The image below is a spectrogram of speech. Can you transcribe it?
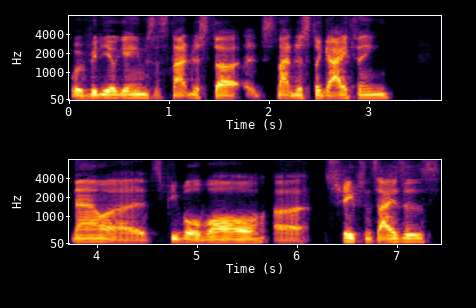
with video games. It's not just a, it's not just a guy thing now. Uh, it's people of all uh, shapes and sizes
